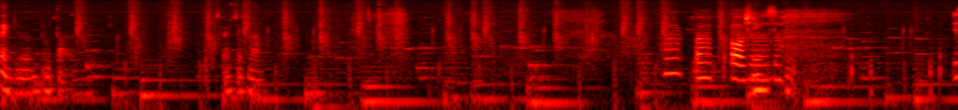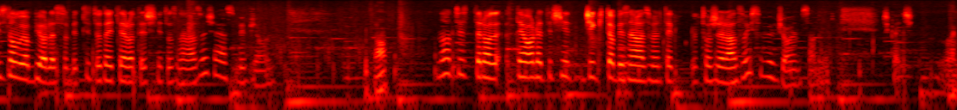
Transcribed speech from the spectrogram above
brutalny. E, Węgiel brutalny. Skądś to znam. O, żelazo. I znowu ją biorę sobie. Ty tutaj teoretycznie to znalazłeś, a ja sobie wziąłem. Co? No, ty teoretycznie dzięki tobie znalazłem te, to żelazo i sobie wziąłem sam. Czekajcie. Tak.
